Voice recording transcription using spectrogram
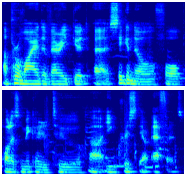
uh, provide a very good uh, signal for policymakers to uh, increase their efforts.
